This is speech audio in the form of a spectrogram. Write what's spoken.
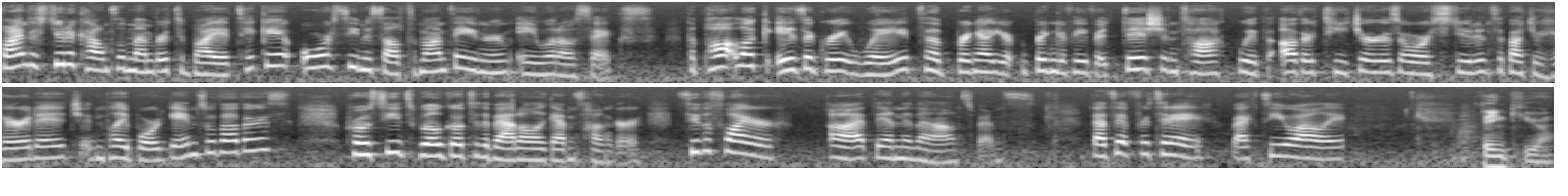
Find a student council member to buy a ticket or see Ms. Altamonte in room A106. The potluck is a great way to bring out your bring your favorite dish and talk with other teachers or students about your heritage and play board games with others. Proceeds will go to the battle against hunger. See the flyer uh, at the end of the announcements. That's it for today. Back to you, Ollie. Thank you.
